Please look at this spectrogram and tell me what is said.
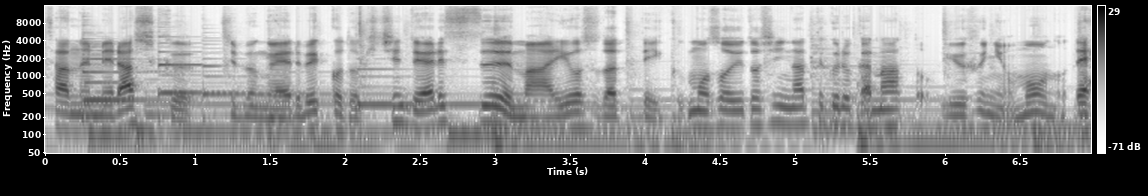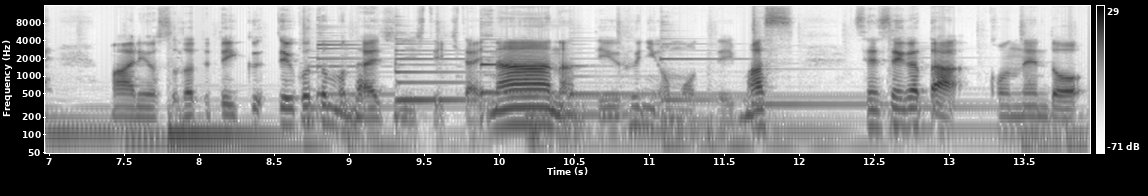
3年目らしく自分がやるべきことをきちんとやりつつ周りを育てていくもうそういう年になってくるかなというふうに思うので周りを育てていくっていうことも大事にしていきたいななんていうふうに思っています先生方今年度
